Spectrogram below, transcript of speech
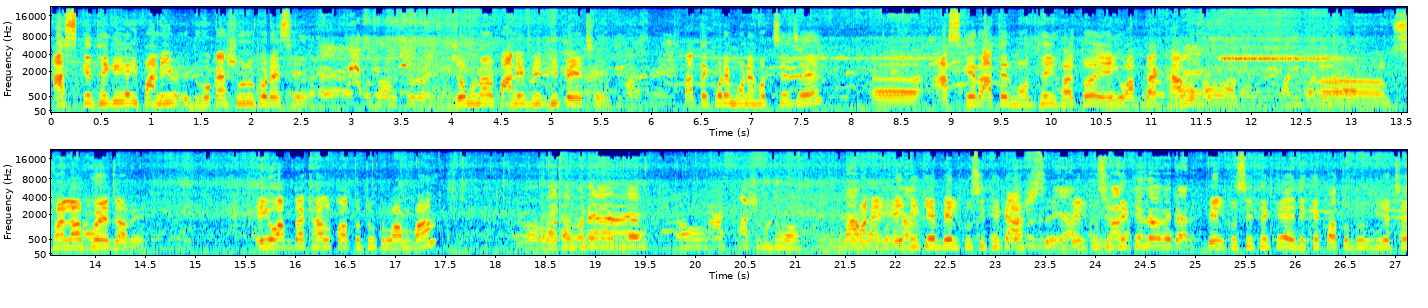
আজকে থেকেই এই পানি ঢোকা শুরু করেছে। হ্যাঁ যমুনার পানি বৃদ্ধি পেয়েছে। তাতে করে মনে হচ্ছে যে আজকে রাতের মধ্যেই হয়তো এই ওয়াবদা খাল সয়লাভ হয়ে যাবে। এই ওয়াবদা খাল কতটুকু লম্বা? মনে মানে এইদিকে বেলকুচি থেকে আসছে। বেলকুচি থেকে কিলোমিটার। বেলকুচি থেকে এদিকে কত দূর গিয়েছে?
